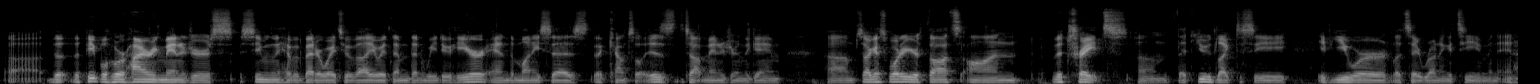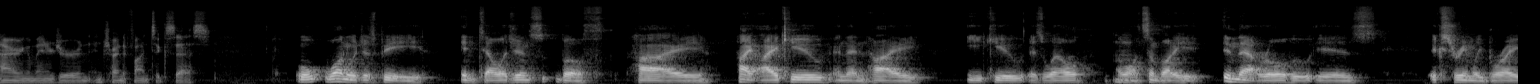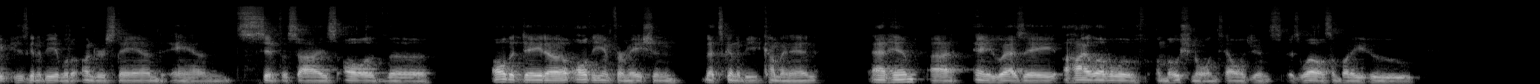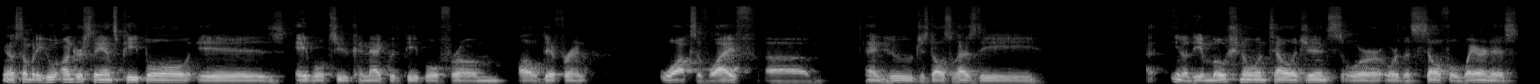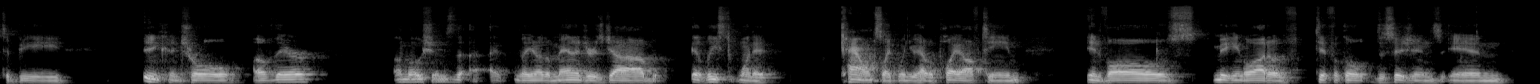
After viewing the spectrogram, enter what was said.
uh, the the people who are hiring managers seemingly have a better way to evaluate them than we do here, and the money says the Counsell is the top manager in the game. Um, so I guess what are your thoughts on the traits um, that you'd like to see if you were, let's say, running a team and, and hiring a manager and, and, trying to find success? Well, one would just be intelligence, both high high IQ and then high EQ as well. Mm. I want somebody in that role who is extremely bright. He's going to be able to understand and synthesize all of the all the data, all the information that's going to be coming in at him, uh, and who has a, a high level of emotional intelligence as well. Somebody who you know somebody who understands people is able to connect with people from all different walks of life um, and who just also has the you know the emotional intelligence or or the self-awareness to be in control of their emotions the, you know the manager's job at least when it counts like when you have a playoff team involves making a lot of difficult decisions in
